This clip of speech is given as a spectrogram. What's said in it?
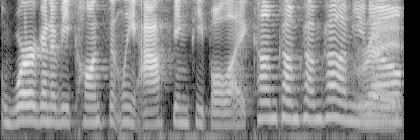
we're gonna be constantly asking people like come come come come you know?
